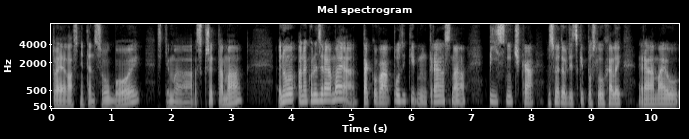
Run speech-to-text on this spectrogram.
to je vlastně ten souboj s těma skřetama. No a nakonec Rámaja, taková pozitivní, krásná písnička, to jsme to vždycky poslouchali, Rámaju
